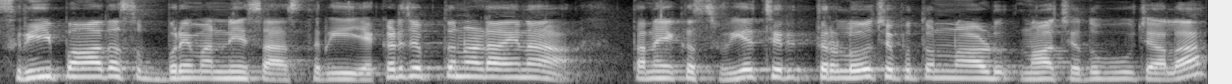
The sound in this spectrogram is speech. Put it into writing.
శ్రీపాద సుబ్రహ్మణ్య శాస్త్రి. ఎక్కడ చెప్తున్నాడు ఆయన? తన యొక్క స్వీయ చరిత్రలో చెబుతున్నాడు. నా చదువు చాలా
